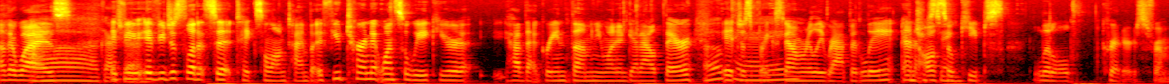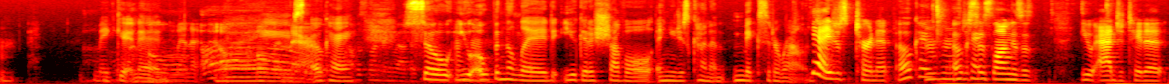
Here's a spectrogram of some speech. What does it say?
Otherwise, Ah, if you if you just let it sit, it takes a long time. But if you turn it once a week, you're you have that green thumb and you want to get out there, it just breaks down really rapidly, and also keeps little critters from making Getting a in. home in it. home in there. Okay. I was wondering about it. So you Mm-hmm. open the lid, you get a shovel, and you just kind of mix it around. Yeah, you just turn it. Okay. Mhm, Just as long as it, you agitate it,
